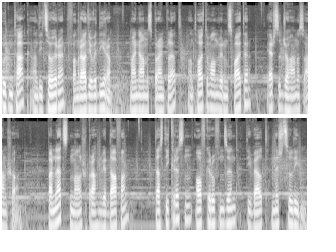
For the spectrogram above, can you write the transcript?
Guten Tag an die Zuhörer von Radio Vedira. Mein Name ist Brian Platt und heute wollen wir uns weiter 1. Johannes anschauen. Beim letzten Mal sprachen wir davon, dass die Christen aufgerufen sind, die Welt nicht zu lieben.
